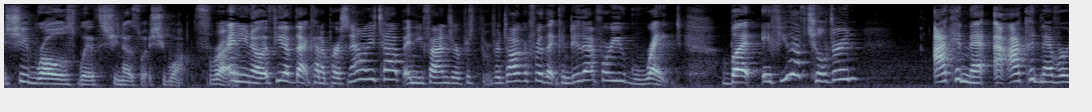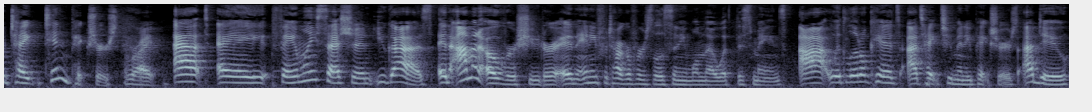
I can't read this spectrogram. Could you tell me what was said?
she rolls with she knows what she wants. Right. And you know, if you have that kind of personality type and you find your photographer that can do that for you, great. But if you have children, I can ne- I could never take 10 pictures Right. at a family session, you guys, and I'm an overshooter, and any photographers listening will know what this means. I with little kids, I take too many pictures. I do.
